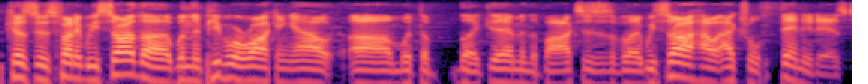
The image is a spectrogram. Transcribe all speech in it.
because it was funny. We saw the when the people were walking out, um, with the like them in the boxes and stuff like. We saw how actual thin it is.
